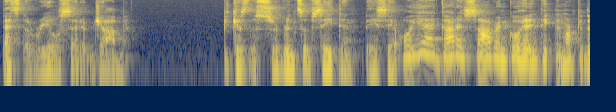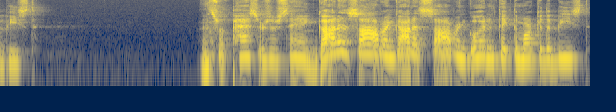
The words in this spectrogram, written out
that's the real setup job. Because the servants of Satan, they say, oh yeah, God is sovereign. Go ahead and take the mark of the beast. That's what pastors are saying. God is sovereign. God is sovereign. Go ahead and take the mark of the beast.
